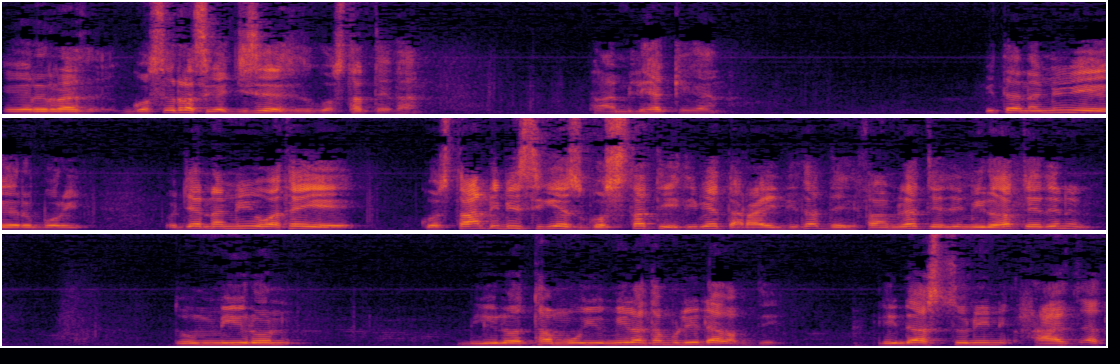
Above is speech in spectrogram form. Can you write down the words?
irra si gajjisiis gostatte tan taamilii hakki kana ita namni erbori hojja namni watee gostaan dhibii si gees gostateeti beeta raayidii tateeti faamilii tateeti miiloo tateetinin duun miiloon miiloo tamuu miiloon tamuu liidaa qabdi liidaa suniin raajak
